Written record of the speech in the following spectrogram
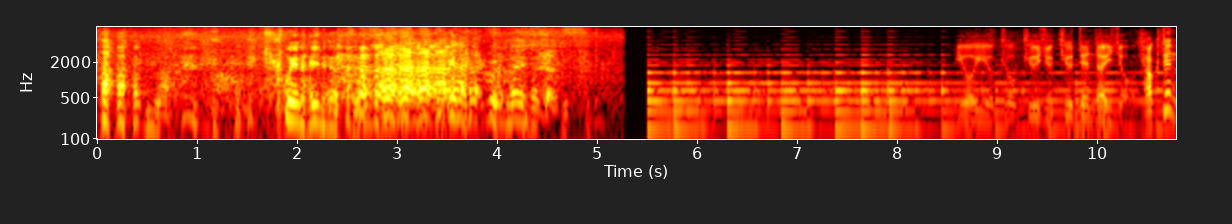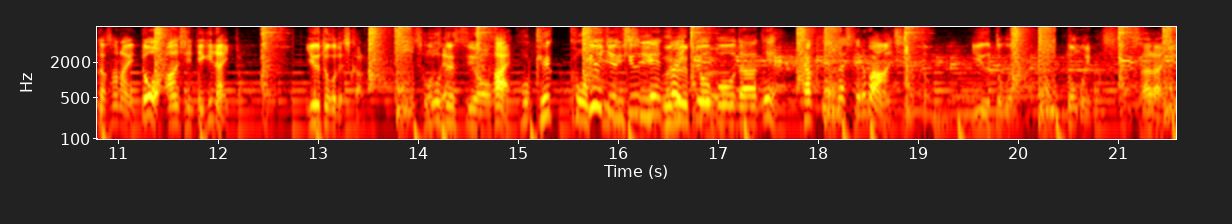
聞こえないなって聞こえない聞こえないなって99点台以上100点出さないと安心できないというところですから。そうですよ。はい、ここ結構厳し99い点グルーが一応ボプーダーで100点出してれば安心というところだと思います。さらに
